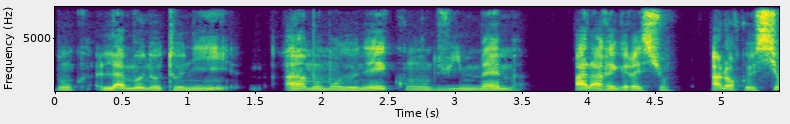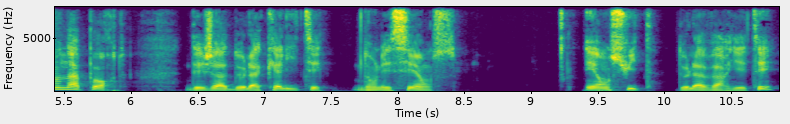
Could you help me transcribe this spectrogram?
Donc la monotonie, à un moment donné, conduit même à la régression. Alors que si on apporte déjà de la qualité dans les séances et ensuite de la variété,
